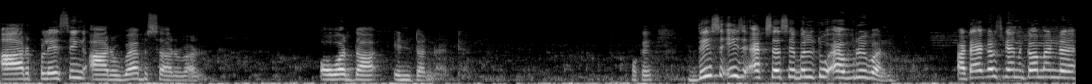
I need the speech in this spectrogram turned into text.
are placing our web server over the internet. Okay? This is accessible to everyone. Attackers can come and uh,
